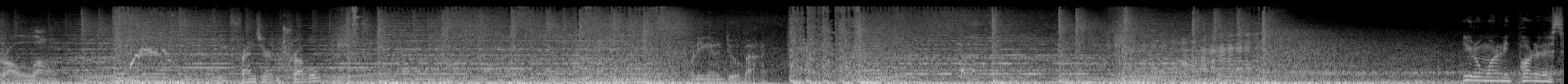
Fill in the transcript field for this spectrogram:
You're all alone. Your friends are in trouble. You don't want any part of this.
